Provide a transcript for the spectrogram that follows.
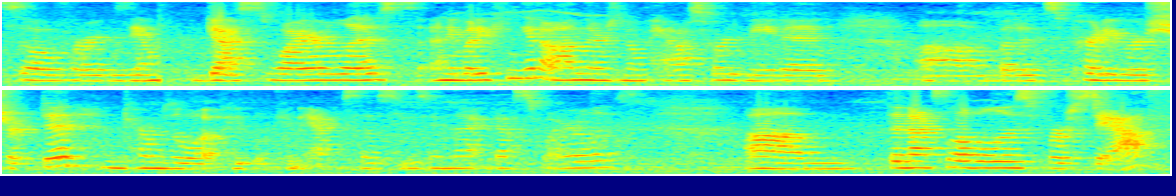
So for example, guest wireless, anybody can get on, there's no password needed, um, but it's pretty restricted in terms of what people can access using that guest wireless. Um, the next level is for staff,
